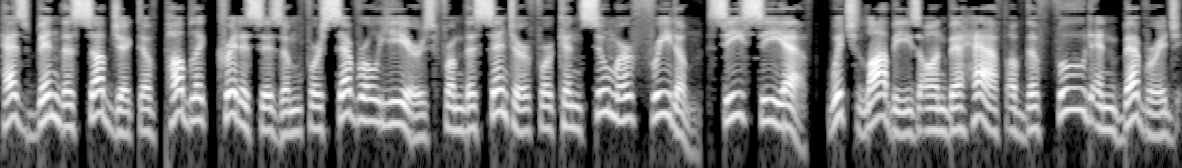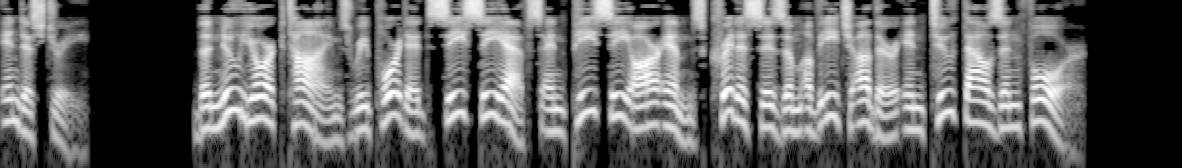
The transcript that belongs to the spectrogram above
has been the subject of public criticism for several years from the Center for Consumer Freedom (CCF), which lobbies on behalf of the food and beverage industry. The New York Times reported CCF's and PCRM's criticism of each other in 2004.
